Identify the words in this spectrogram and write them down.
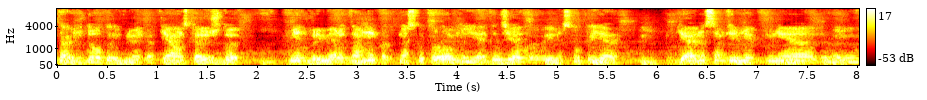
так же долго, например, как я, он скажет, что нет примера тому, как насколько ровно я это делаю и насколько я... Я, на самом деле, мне, э,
